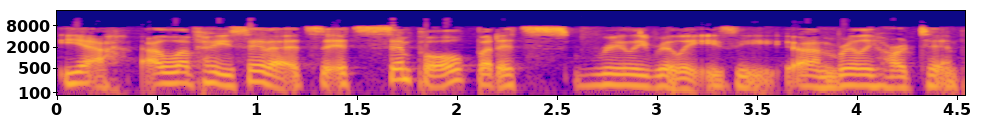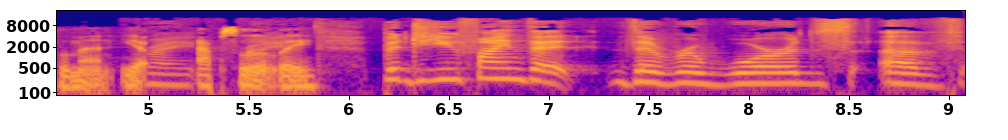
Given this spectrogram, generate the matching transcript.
yeah, I love how you say that. It's it's simple, but it's really really easy, um, really hard to implement. Yeah, Right, absolutely. right. But do you find that the rewards of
